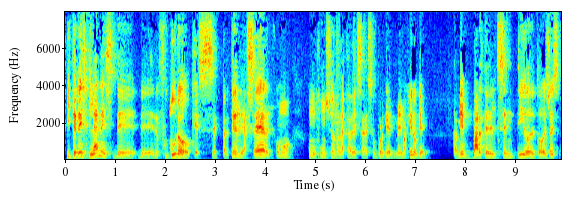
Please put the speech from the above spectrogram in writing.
¿Y tenéis planes de, de, futuro? ¿Qué se pretende hacer? ¿Cómo, ¿Cómo funciona la cabeza eso? Porque me imagino que también parte del sentido de todo eso es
